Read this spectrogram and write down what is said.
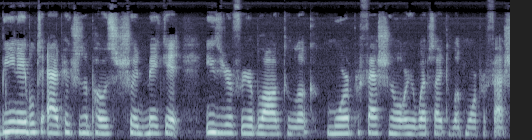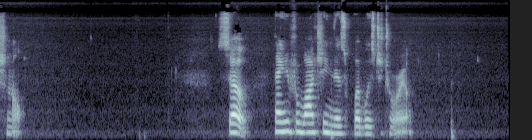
being able to add pictures and posts should make it easier for your blog to look more professional or your website to look more professional. So, thank you for watching this WebWhiz tutorial.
